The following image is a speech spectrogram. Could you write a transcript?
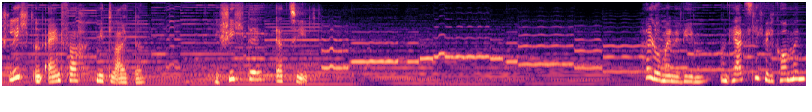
Schlicht und einfach Mittelalter. Geschichte erzählt. Hallo meine Lieben und herzlich willkommen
